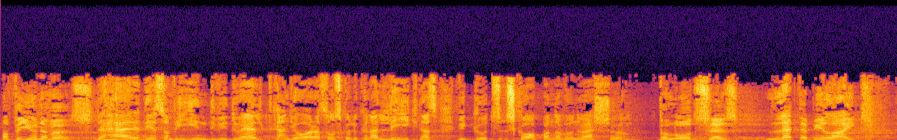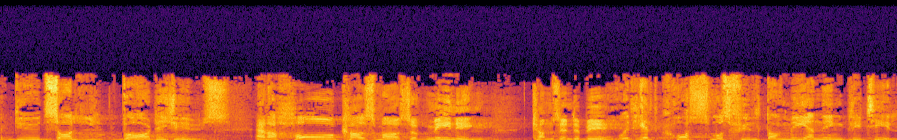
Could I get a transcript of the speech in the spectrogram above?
of the universe. Det här är det som vi individuellt kan göra som skulle kunna liknas vid Guds skapande av universum. The Lord says, Let there be light. Gud sa, var det ljus? And a whole cosmos of meaning comes into being Och ett helt kosmos fyllt av mening blir till.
